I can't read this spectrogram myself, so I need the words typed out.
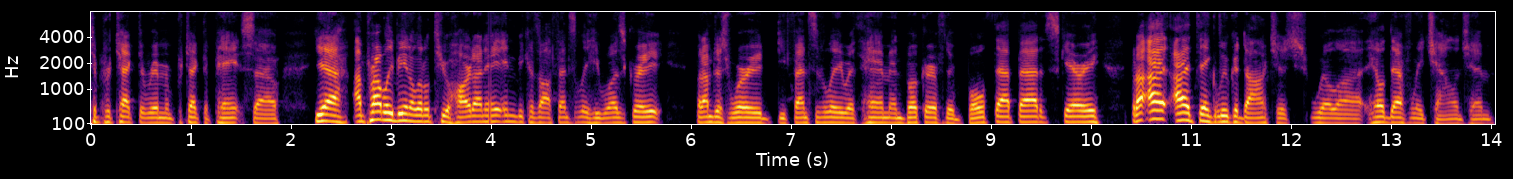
to protect the rim and protect the paint. So, yeah, I'm probably being a little too hard on Ayton because offensively he was great, but I'm just worried defensively with him and Booker. If they're both that bad, it's scary. But I, I think Luka Doncic will, uh, he'll definitely challenge him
